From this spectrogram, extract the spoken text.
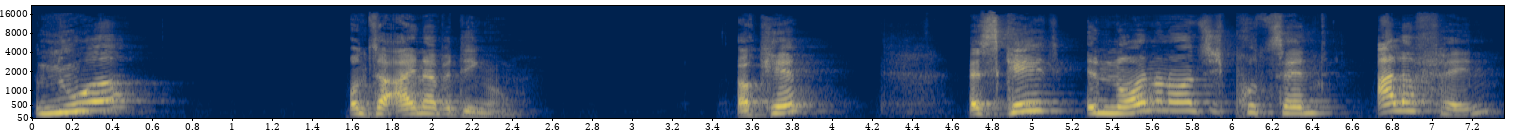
Nur unter einer Bedingung. Okay? Es gilt in 99% aller Fällen,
